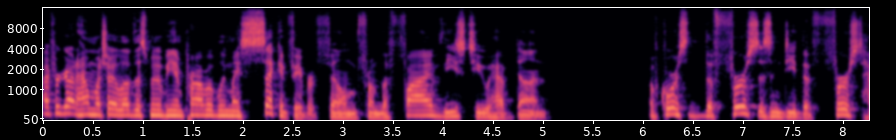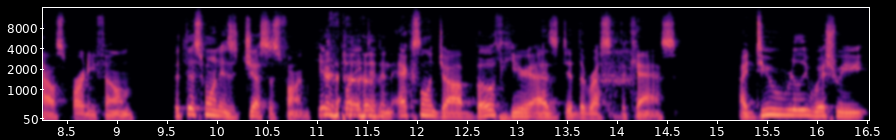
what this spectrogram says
I forgot how much I love this movie, and probably my second favorite film from the five these two have done. Of course, the first is indeed the first house party film, but this one is just as fun. Kid and Play did an excellent job both here, as did the rest of the cast. I do really wish we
